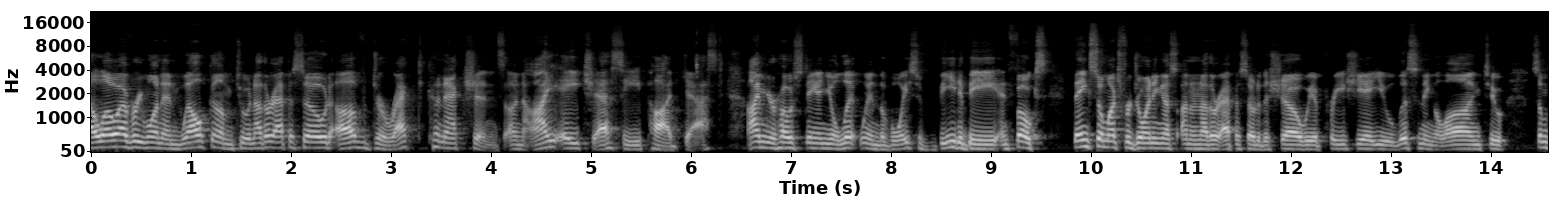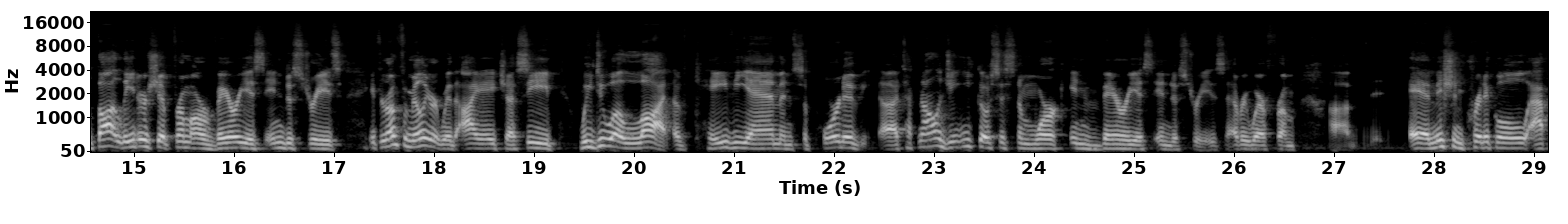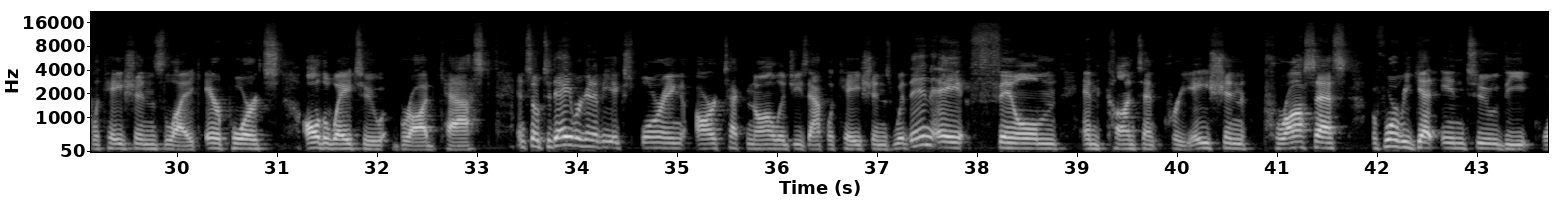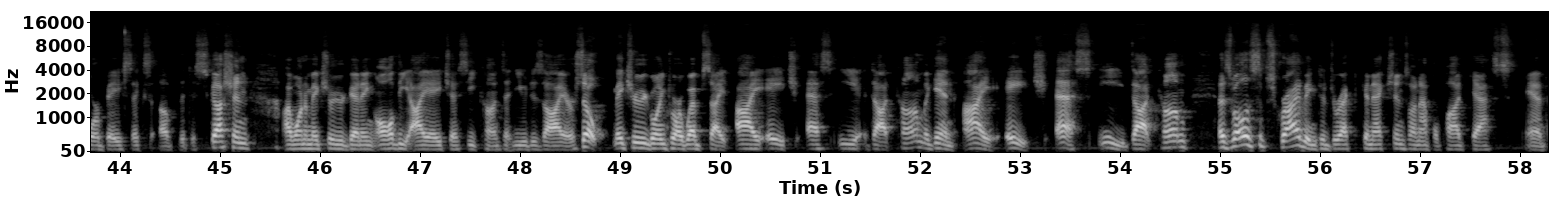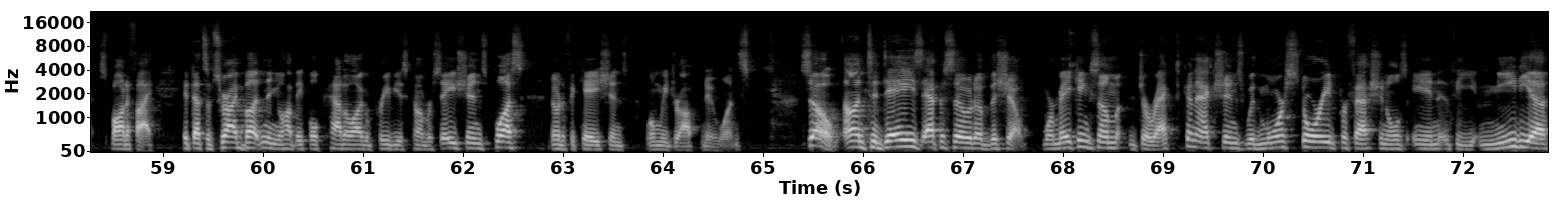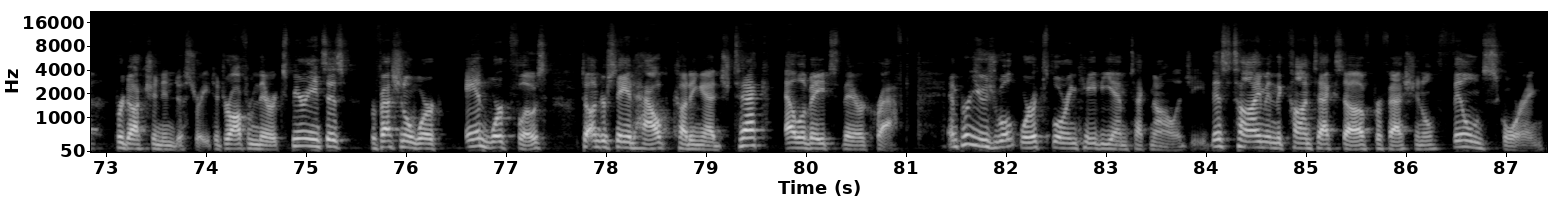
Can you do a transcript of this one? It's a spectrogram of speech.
Hello, everyone, and welcome to another episode of Direct Connections, an IHSE podcast. I'm your host, Daniel Litwin, the voice of B2B. And folks, thanks so much for joining us on another episode of the show. We appreciate you listening along to some thought leadership from our various industries. If you're unfamiliar with IHSE, we do a lot of KVM and supportive uh, technology ecosystem work in various industries, everywhere from uh, Uh, mission critical applications like airports, all the way to broadcast. And so today we're going to be exploring our technologies applications within a film and content creation process. Before we get into the core basics of the discussion, I want to make sure you're getting all the IHSE content you desire. So make sure you're going to our website, ihse.com. Again, ihse.com as well as subscribing to Direct Connections on Apple Podcasts and Spotify. Hit that subscribe button and you'll have a full catalog of previous conversations, plus notifications when we drop new ones. So, on today's episode of the show, we're making some direct connections with more storied professionals in the media production industry to draw from their experiences, professional work, and workflows to understand how cutting edge tech elevates their craft. And per usual, we're exploring KVM technology, this time in the context of professional film scoring.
